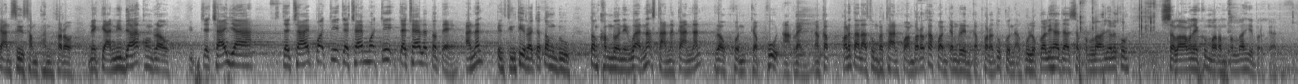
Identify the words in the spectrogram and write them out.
การสื่อสัมพันธ์ของเรา ในการนิดาของเราจะใช้ยา จะใช้ปอจิจะใช้มอจิจะใช้อะไรต่อแต่ อันนั้นเป็นสิ่งที่เราจะต้องดูต้องคำนวณเองว่าณสถานการณ์นั้น เราควรจะพูดอะไรนะครับขอรัตลาทรงประทานความบารักะความจำเริญกับพวกเราทุกคนอักุลกอลิฮะดะสัฟรุลลอฮ์ลิลัยกุมสลามอะลัยกุมมะราะห์มตุลลอฮิบะรากาตุ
